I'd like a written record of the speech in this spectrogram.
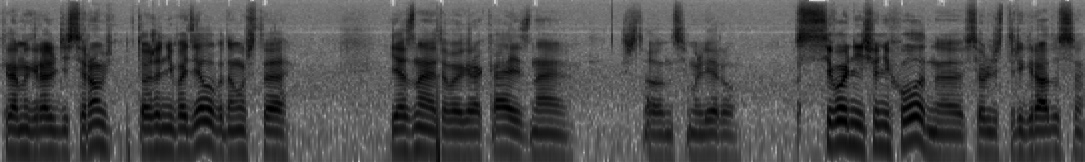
Когда мы играли в десятером, тоже не по делу, потому что я знаю этого игрока и знаю, что он симулировал. Сегодня еще не холодно, всего лишь 3 градуса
